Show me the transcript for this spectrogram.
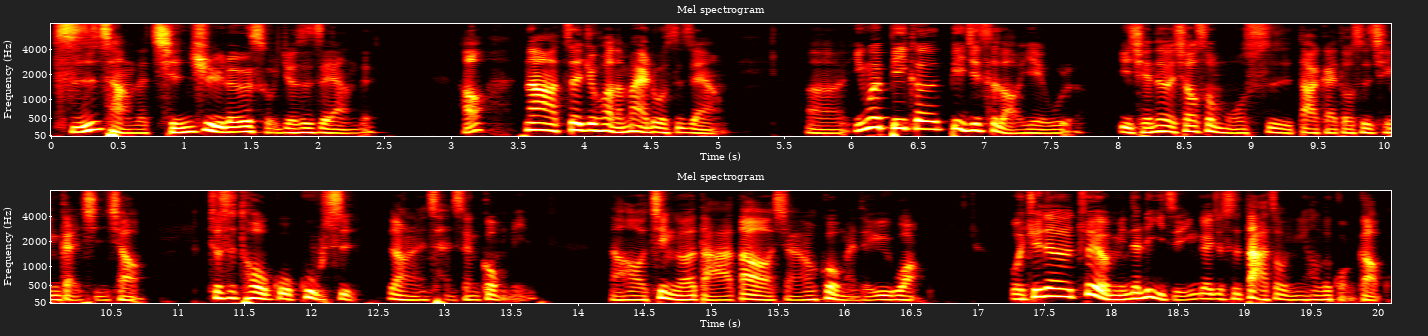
职场的情绪勒索就是这样的。好，那这句话的脉络是这样。呃，因为 B 哥毕竟是老业务了，以前的销售模式大概都是情感行销，就是透过故事让人产生共鸣，然后进而达到想要购买的欲望。我觉得最有名的例子应该就是大众银行的广告吧。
